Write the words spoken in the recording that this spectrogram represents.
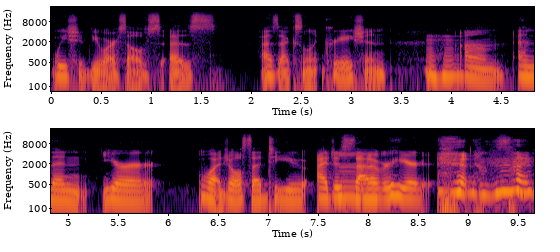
we should view ourselves as as excellent creation. Mm-hmm. Um, and then your what Joel said to you, I just mm. sat over here and I was like.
